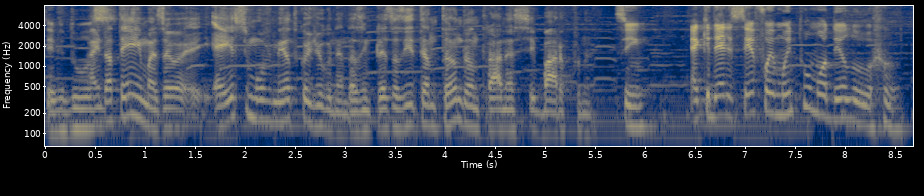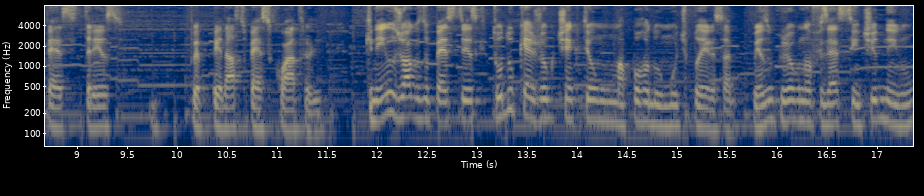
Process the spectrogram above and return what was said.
Teve duas. Ainda tem, mas eu- é esse movimento que eu digo, né? Das empresas ir tentando entrar nesse barco, né? Sim. É que DLC foi muito o modelo PS3, pe- pedaço do PS4 ali. Que nem os jogos do PS3, que tudo que é jogo tinha que ter uma porra do multiplayer, sabe? Mesmo que o jogo não fizesse sentido nenhum,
